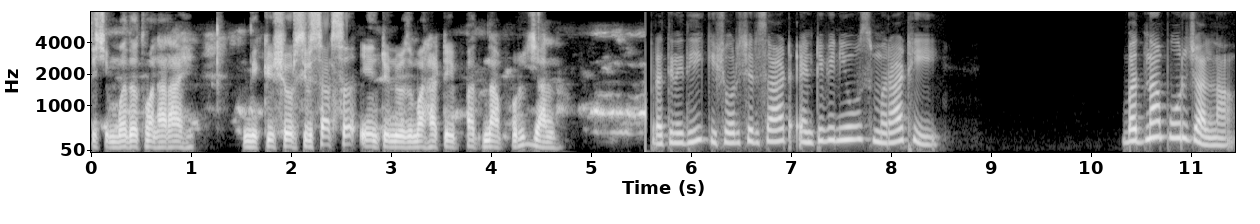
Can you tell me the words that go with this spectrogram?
तिची मदत होणार आहे. मी किशोर सिरसाटसह N T news Marathi Badnapur Jalna. प्रतिनिधी Kishor Shirsat N T V news Marathi. Badnapur Jalna.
